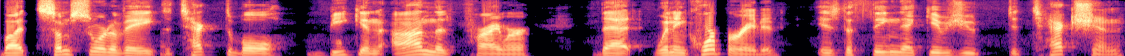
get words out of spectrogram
but some sort of a detectable beacon on the primer that when incorporated is the thing that gives you detection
